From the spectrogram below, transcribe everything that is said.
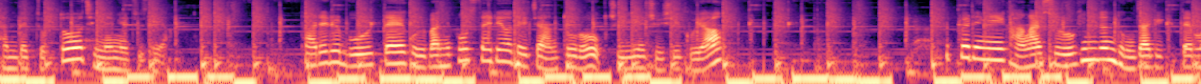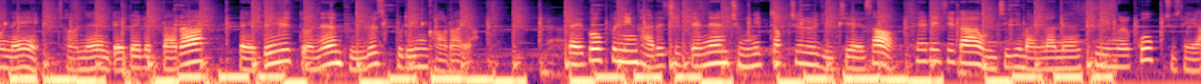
반대쪽도 진행해주세요. 다리를 모을 때 골반이 posterior 되지 않도록 주의해 주시고요. 스프링이 강할수록 힘든 동작이기 때문에 저는 레벨에 따라 red 또는 blue 스프링 걸어요. leg opening 가르칠 때는 중립 척추를 유지해서 carriage가 움직이 말라는 cueing을 꼭 주세요.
